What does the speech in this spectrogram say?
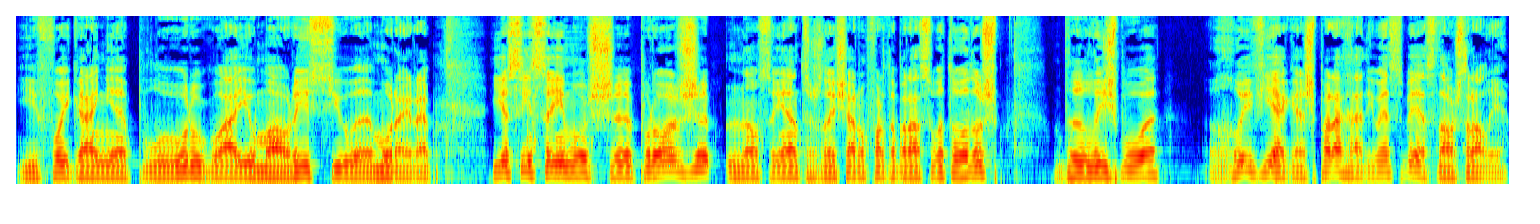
e foi ganha pelo uruguaio Maurício Moreira. E assim saímos eh, por hoje, não sem antes deixar um forte abraço a todos. De Lisboa, Rui Viegas para a Rádio SBS da Austrália.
